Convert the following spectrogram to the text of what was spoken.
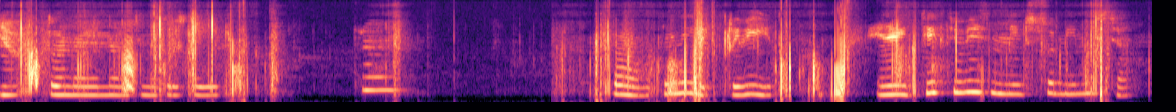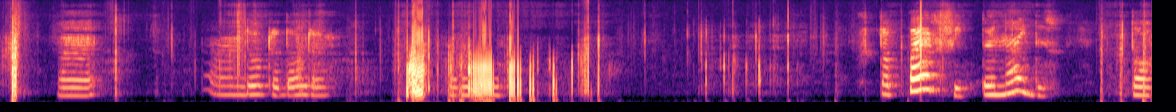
Ніхто навіть не користується. О, ну привіт. І тільки візьміть собі місця. Е, е, Добре, добре. Хто перший, той найдеш. Хто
